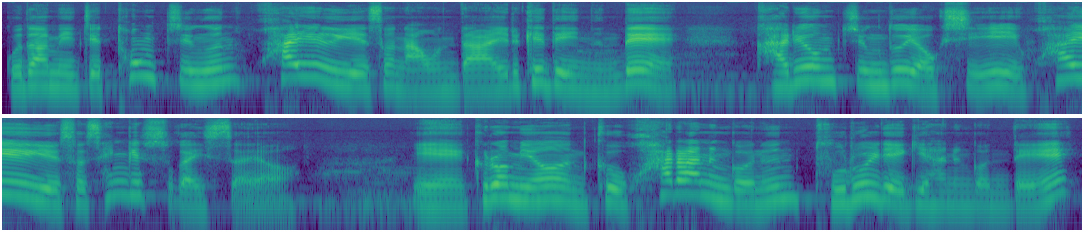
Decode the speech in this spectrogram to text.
그다음에 이제 통증은 화에 의해서 나온다 이렇게 돼 있는데 가려움증도 역시 화에 의해서 생길 수가 있어요. 예, 그러면 그 화라는 거는 불을 얘기하는 건데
